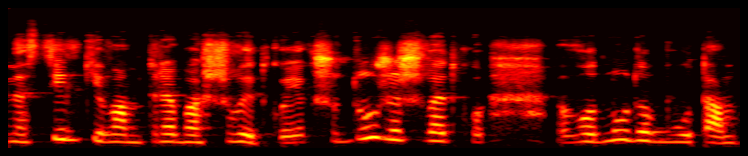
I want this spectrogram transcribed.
настільки вам треба швидко. Якщо дуже швидко, в одну добу там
